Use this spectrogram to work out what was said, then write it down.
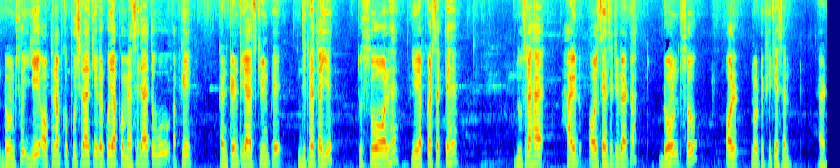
डोंट सो ये ऑप्शन आपको पूछ रहा है कि अगर कोई आपको मैसेज आए तो वो आपके कंटेंट या स्क्रीन पे दिखना चाहिए तो शो ऑल है, ये आप कर सकते हैं। दूसरा है hide all sensitive data don't show all notification add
